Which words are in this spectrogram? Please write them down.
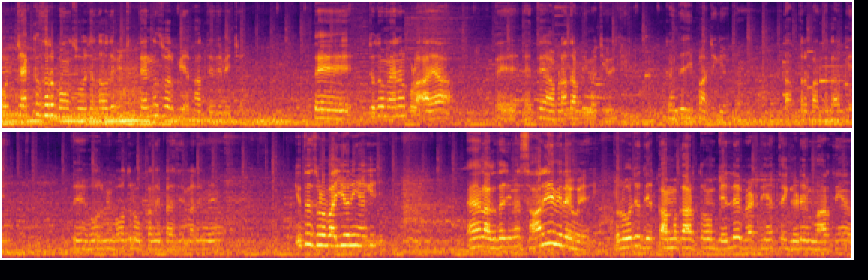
ਉਹ ਚੈੱਕ ਸਰ ਬਾਉਂਸ ਹੋ ਜਾਂਦਾ ਉਹਦੇ ਵਿੱਚ 300 ਰੁਪਏ ਖਾਤੇ ਦੇ ਵਿੱਚ। ਤੇ ਜਦੋਂ ਮੈਂ ਇਹਨਾਂ ਕੋਲ ਆਇਆ ਤੇ ਇੱਥੇ ਆਪਣਾ ਦਬੜੀ ਮਚੀ ਹੋਈ ਸੀ। ਕਹਿੰਦੇ ਜੀ ਭੱਜ ਗਏ ਉੱਥੋਂ ਦਫ਼ਤਰ ਬੰਦ ਕਰਕੇ ਤੇ ਹੋਰ ਵੀ ਬਹੁਤ ਲੋਕਾਂ ਦੇ ਪੈਸੇ ਮਰੇ ਹੋਏ ਆ। ਕਿਤੇ ਸੁਣਵਾਈ ਨਹੀਂ ਹੈਗੀ ਜੀ? ਐਂ ਲੱਗਦਾ ਜਿਵੇਂ ਸਾਰੇ ਹੀ ਮਿਲੇ ਹੋਏ ਰੋਜ਼ ਦੇ ਕੰਮਕਾਰ ਤੋਂ ਵਿਹਲੇ ਬੈਠੇ ਆ ਤੇ ਗੇੜੇ ਮਾਰਦੇ ਆ।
